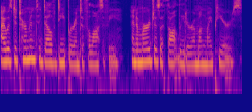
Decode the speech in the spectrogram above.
I was determined to delve deeper into philosophy and emerge as a thought leader among my peers.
